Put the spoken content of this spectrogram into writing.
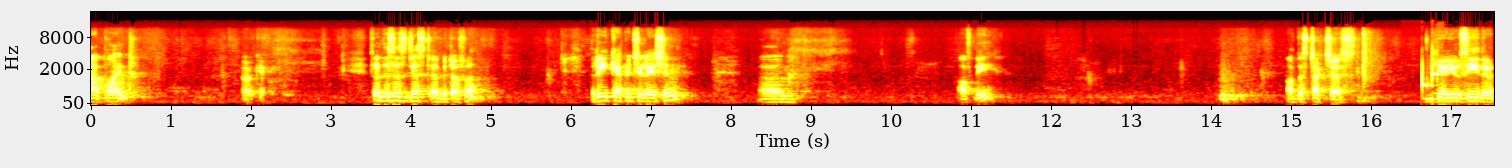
PowerPoint. Okay. So this is just a bit of a recapitulation um, of the of the structures. Here you see the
